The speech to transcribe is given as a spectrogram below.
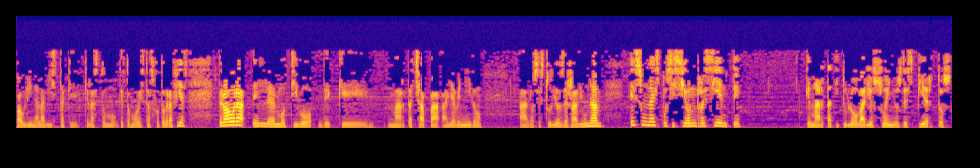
Paulina La Vista que, que, las tomó, que tomó estas fotografías. Pero ahora el eh, motivo de que Marta Chapa haya venido a los estudios de Radio UNAM es una exposición reciente que Marta tituló Varios sueños despiertos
